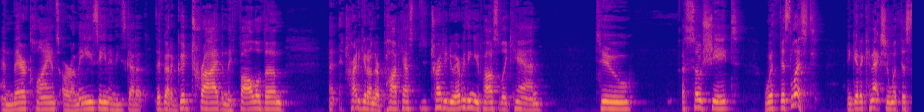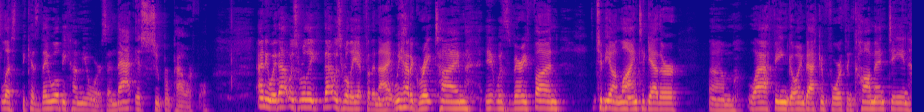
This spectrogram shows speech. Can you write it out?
and their clients are amazing and he's got a, they've got a good tribe and they follow them, uh, try to get on their podcast, try to do everything you possibly can to associate with this list and get a connection with this list because they will become yours. And that is super powerful. Anyway, that was really, that was really it for the night. We had a great time. It was very fun to be online together, um, laughing, going back and forth and commenting.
